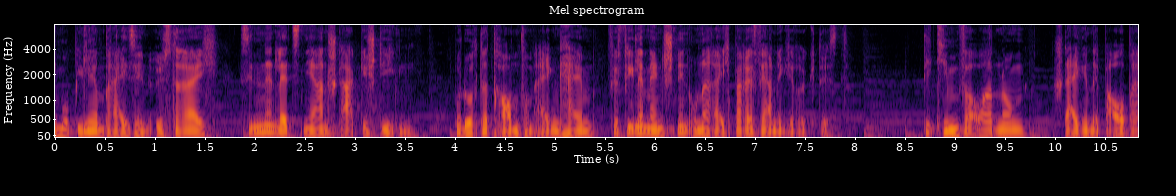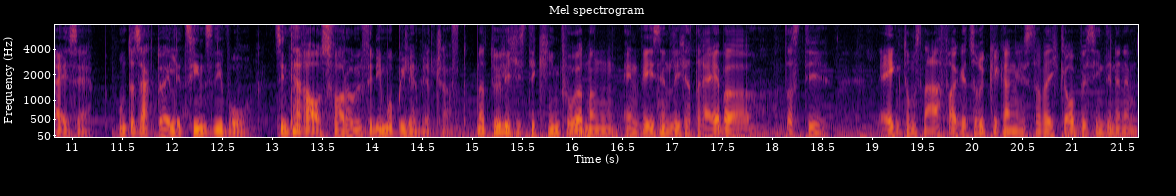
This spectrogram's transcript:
Immobilienpreise in Österreich sind in den letzten Jahren stark gestiegen, wodurch der Traum vom Eigenheim für viele Menschen in unerreichbare Ferne gerückt ist. Die KIM-Verordnung, steigende Baupreise und das aktuelle Zinsniveau sind Herausforderungen für die Immobilienwirtschaft. Natürlich ist die KIM-Verordnung ein wesentlicher Treiber, dass die Eigentumsnachfrage zurückgegangen ist. Aber ich glaube, wir sind in einem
